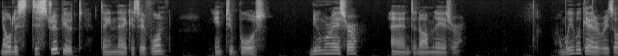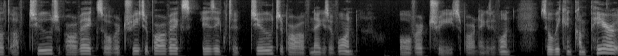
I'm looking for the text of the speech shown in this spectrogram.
Now let's distribute the negative 1 into both numerator and denominator. And we will get a result of 2 to the power of x over 3 to the power of x is equal to 2 to the power of negative 1 over 3 to the power of negative 1. So we can compare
